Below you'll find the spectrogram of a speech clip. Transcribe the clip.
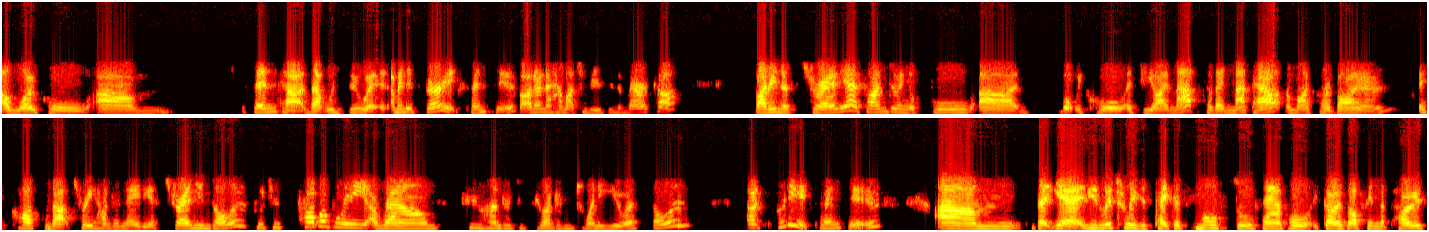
a local um, center that would do it. I mean, it's very expensive. I don't know how much it is in America, but in Australia, if I'm doing a full, uh, what we call a GI map, so they map out the microbiome, it costs about 380 Australian dollars, which is probably around 200 to 220 US dollars. So it's pretty expensive. Um, but yeah, you literally just take a small stool sample, it goes off in the post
